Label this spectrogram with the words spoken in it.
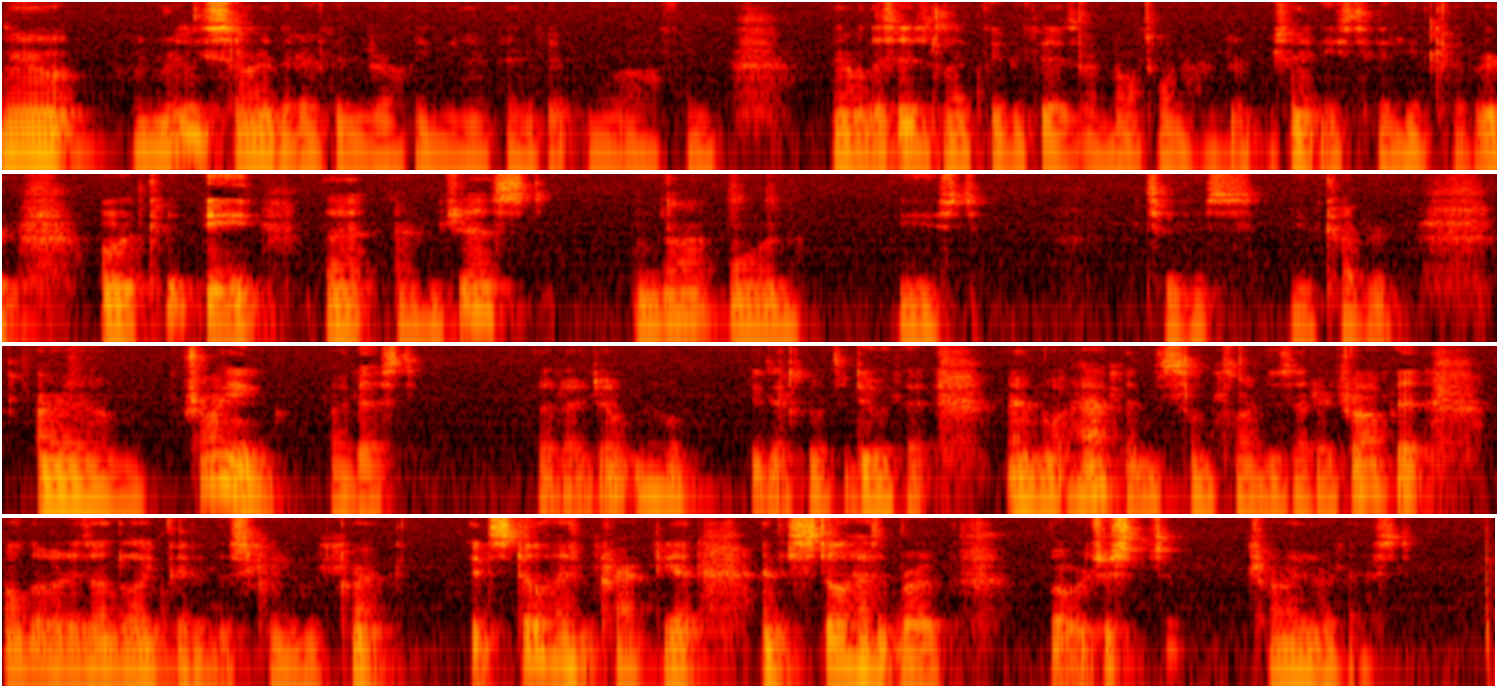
Now, I'm really sorry that I've been dropping the iPad a bit more often. Now, this is likely because I'm not 100% used to the new cover, or it could be that I'm just not one used to this new cover. I'm trying my best, but I don't know exactly what to do with it. And what happens sometimes is that I drop it, although it is unlikely that the screen would crack. It still hasn't cracked yet, and it still hasn't broke, but we're just trying our best.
